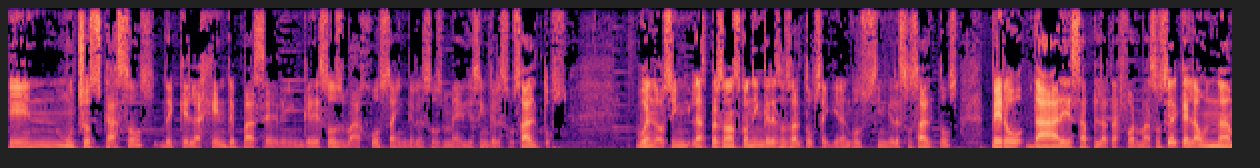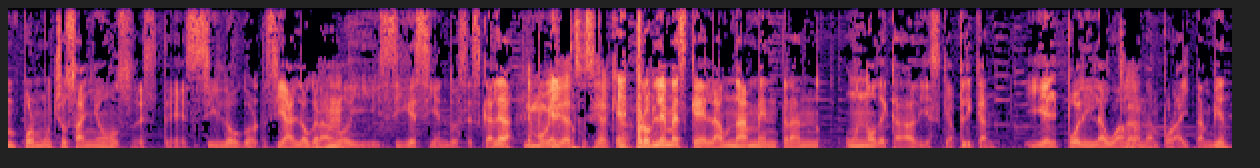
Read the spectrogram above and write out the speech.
en muchos casos de que la gente pase de ingresos bajos a ingresos medios, ingresos altos. Bueno, las personas con ingresos altos seguirán con sus ingresos altos, pero dar esa plataforma social que la UNAM por muchos años este, sí, sí ha logrado y sigue siendo esa escalera. De movilidad social. El problema es que la UNAM entran uno de cada diez que aplican y el poli y la UAM andan por ahí también.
